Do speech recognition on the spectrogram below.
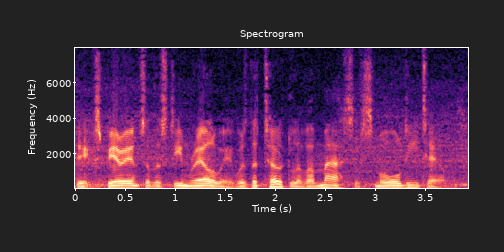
The experience of the steam railway was the total of a mass of small details.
